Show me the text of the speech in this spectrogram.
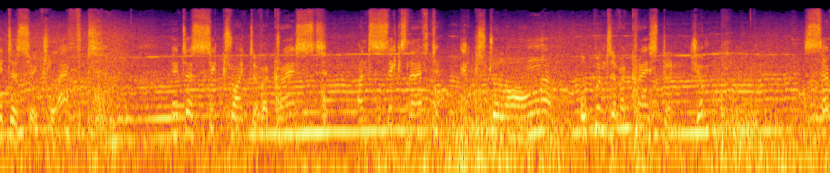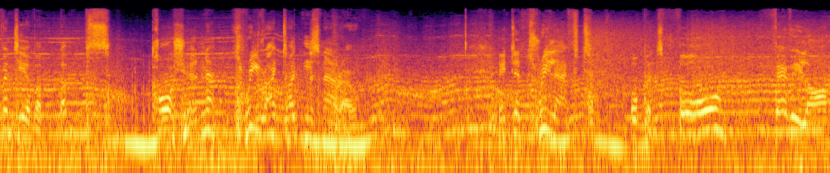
Into six left. Into six right of a crest. And six left. Extra long. Opens of a crest and jump. 70 of a bumps Caution, three right tightens narrow. Into three left, oh, opens four, very long,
